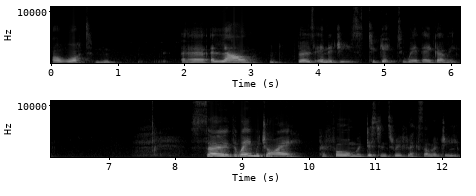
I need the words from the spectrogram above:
are what uh, allow those energies to get to where they're going. So, the way in which I perform a distance reflexology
